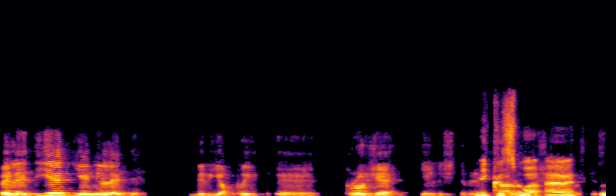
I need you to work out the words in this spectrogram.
belediye yeniledi. Bir yapı e, proje geliştirir. Bir kısmı evet. Projesi.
